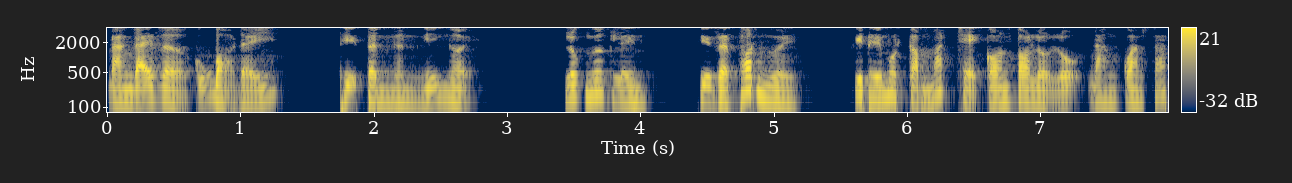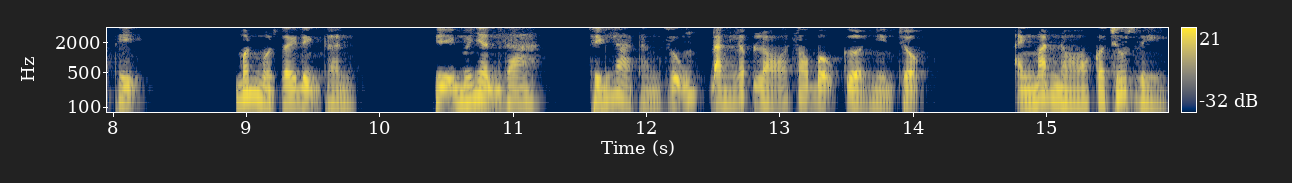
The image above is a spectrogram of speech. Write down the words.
đang đãi dở cũng bỏ đấy. Thị tần ngần nghĩ ngợi. Lúc ngước lên, Thị giật thoát người khi thấy một cặp mắt trẻ con to lổ lộ đang quan sát Thị. Mất một giây định thần, Thị mới nhận ra chính là thằng Dũng đang lấp ló sau bậu cửa nhìn trộm. Ánh mắt nó có chút gì,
